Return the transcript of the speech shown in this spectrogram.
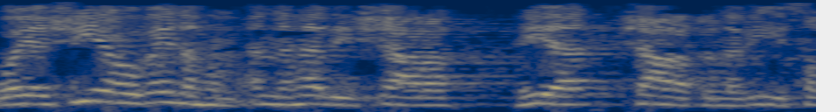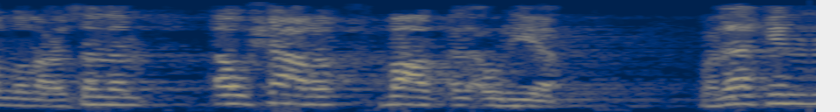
ويشيع بينهم أن هذه الشعرة هي شعرة النبي صلى الله عليه وسلم أو شعرة بعض الأولياء. ولكن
